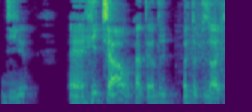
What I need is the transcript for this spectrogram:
dia. É, e tchau, até outro, outro episódio.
